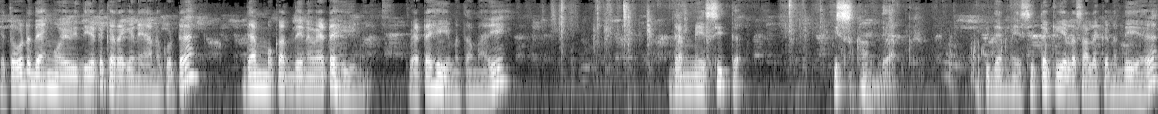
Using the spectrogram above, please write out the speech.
එතකොට දැන් ඔය විදියට කරගෙන යනකොට දැම් මොකක් දෙන වැටහීම. වැටහීම තමයි දැම් මේ සිත ඉස්කන්දයක්. අපි දැම් මේ සිත කියල සලකන දෙය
